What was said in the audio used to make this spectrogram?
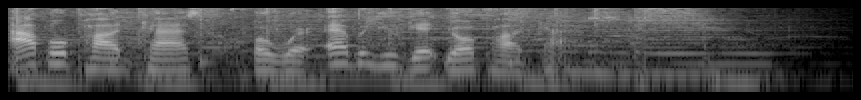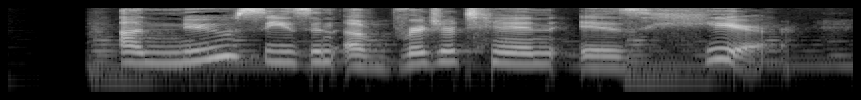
Apple Podcasts, or wherever you get your podcasts. A new season of Bridgerton is here.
